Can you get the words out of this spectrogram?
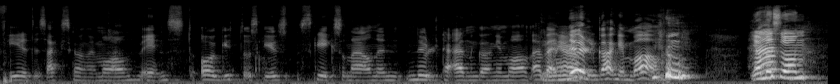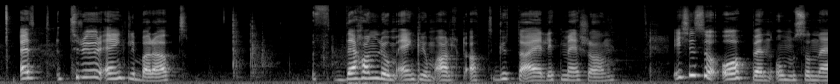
fire til seks ganger i måneden minst, og gutter skriker, sånn null til én gang i måneden. Jeg bare null ganger i måneden! Ja, men sånn Jeg tror egentlig bare at Det handler om egentlig om alt at gutter er litt mer sånn Ikke så åpen om sånne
